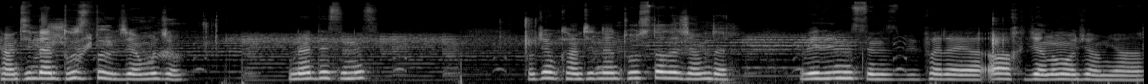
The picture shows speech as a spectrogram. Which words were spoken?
Kantinden tost alacağım hocam. Neredesiniz? Hocam kantinden tost alacağım da. Verir misiniz bir paraya? Ah canım hocam ya.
